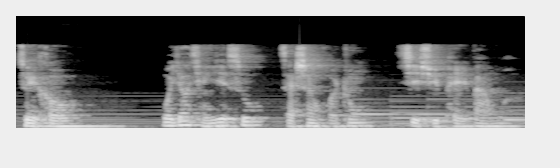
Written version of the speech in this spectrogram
最后，我邀请耶稣在生活中继续陪伴我。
